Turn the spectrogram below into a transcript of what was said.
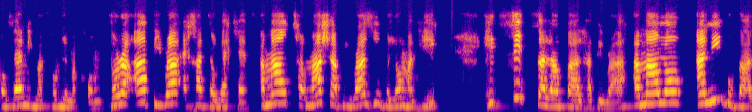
עובר ממקום למקום, וראה בירה אחת דולקת, אמר תאמר שהבירה זו בלא מנהיג, הציץ עליו בעל הבירה, אמר לו, אני הוא בעל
